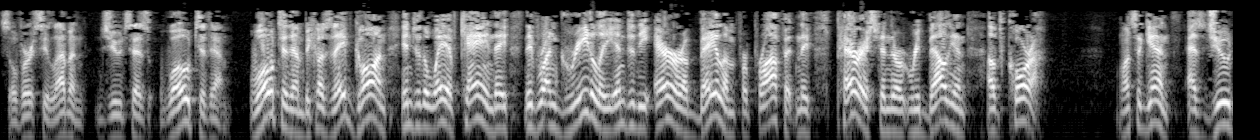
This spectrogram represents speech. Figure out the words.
So verse 11, Jude says, woe to them. Woe to them because they've gone into the way of Cain. They, they've run greedily into the error of Balaam for profit and they've perished in the rebellion of Korah. Once again, as Jude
